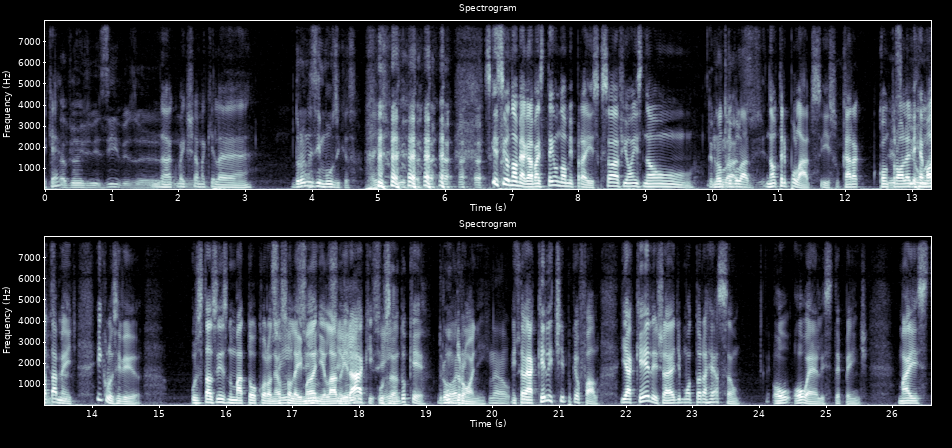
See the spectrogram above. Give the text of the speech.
é que é? Aviões invisíveis. é, Não, como é que chama aquilo? É. Drones e músicas. A gente- Esqueci o nome agora, mas tem um nome pra isso, que são aviões não não tripulados. não tripulados. Isso, o cara controla ele Espiões, remotamente. Inclusive, os Estados Unidos não matou o coronel Sim, Soleimani sim, lá no sim, Iraque usando o quê? Drone. Um drone. Não, Então é aquele tipo que eu falo. E aquele já é de motor a reação. Ou, ou hélice, depende. Mas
